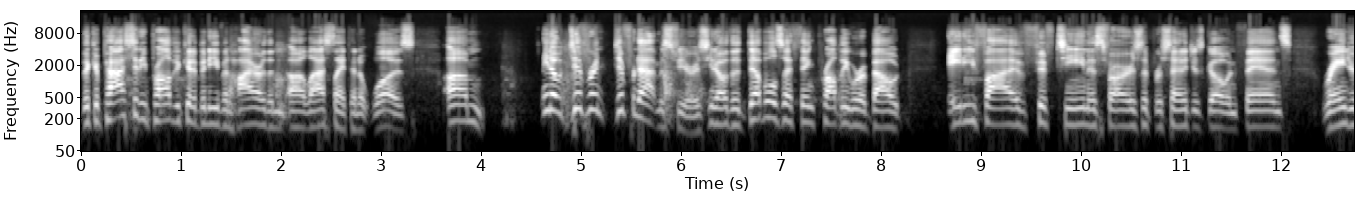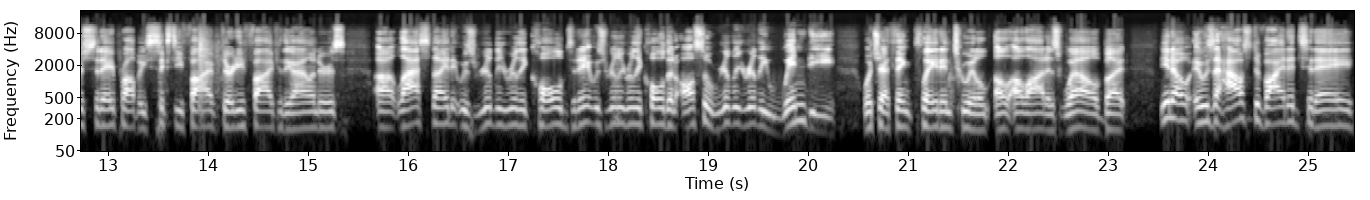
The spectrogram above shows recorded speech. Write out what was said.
the capacity probably could have been even higher than uh, last night than it was. Um, you know, different different atmospheres. You know, the Devils I think probably were about 85-15 as far as the percentages go in fans. Rangers today probably 65-35 to the Islanders. Uh, last night it was really really cold. Today it was really really cold and also really really windy, which I think played into it a, a, a lot as well. But you know, it was a house divided today.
